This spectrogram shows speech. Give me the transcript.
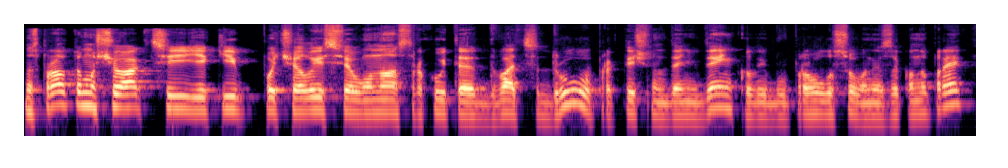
Ну, справа в тому, що акції, які почалися у нас, рахуйте, 22 практично день в день, коли був проголосований законопроект,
